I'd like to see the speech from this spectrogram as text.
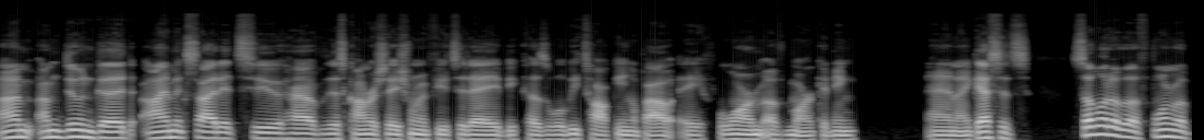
I'm I'm doing good. I'm excited to have this conversation with you today because we'll be talking about a form of marketing, and I guess it's somewhat of a form of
